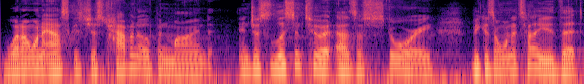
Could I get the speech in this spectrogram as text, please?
What I want to ask is just have an open mind and just listen to it as a story because I want to tell you that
